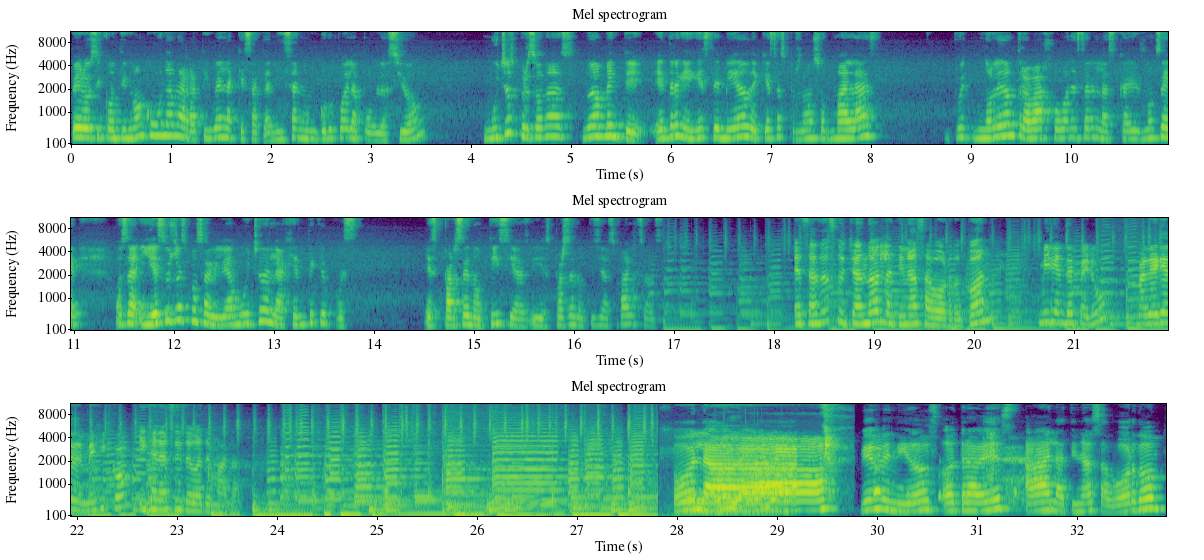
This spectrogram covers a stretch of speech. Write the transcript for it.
pero si continúan con una narrativa en la que satanizan a un grupo de la población, muchas personas nuevamente entran en este miedo de que esas personas son malas, pues no le dan trabajo, van a estar en las calles, no sé. O sea, y eso es responsabilidad mucho de la gente que pues esparce noticias y esparce noticias falsas. Estás escuchando Latinas a Bordo con Miriam de Perú, Valeria de México y Genesis de Guatemala. Hola. Bienvenidos otra vez a Latinas a Bordo.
